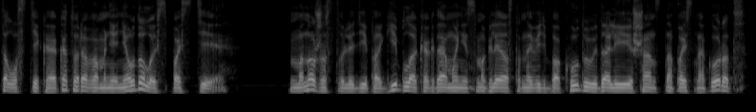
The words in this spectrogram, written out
Толстяка, которого мне не удалось спасти. Множество людей погибло, когда мы не смогли остановить Бакуду и дали ей шанс напасть на город,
